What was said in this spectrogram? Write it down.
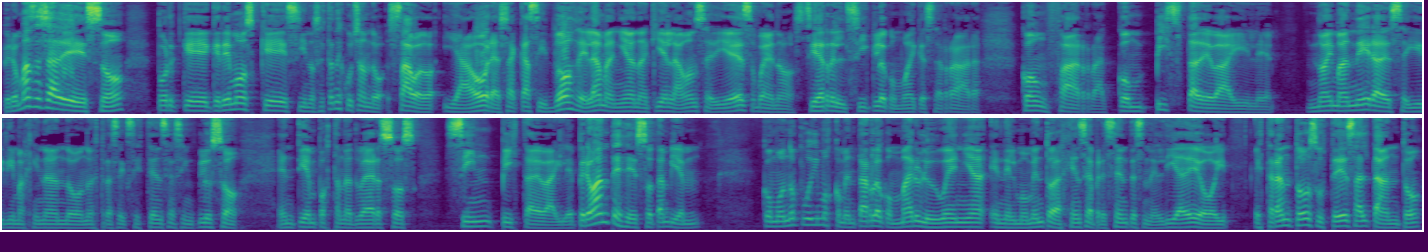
Pero más allá de eso, porque queremos que si nos están escuchando sábado y ahora ya casi 2 de la mañana aquí en la 11.10, bueno, cierre el ciclo como hay que cerrar, con farra, con pista de baile. No hay manera de seguir imaginando nuestras existencias incluso en tiempos tan adversos sin pista de baile. Pero antes de eso también como no pudimos comentarlo con Maru Ludueña en el momento de agencia presentes en el día de hoy, estarán todos ustedes al tanto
